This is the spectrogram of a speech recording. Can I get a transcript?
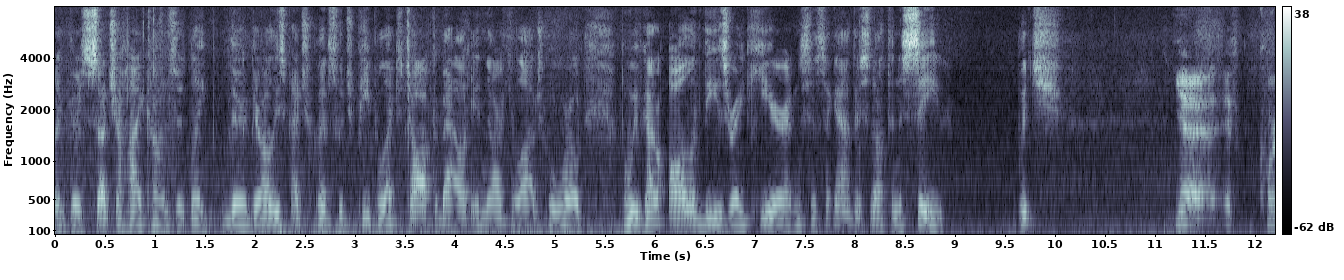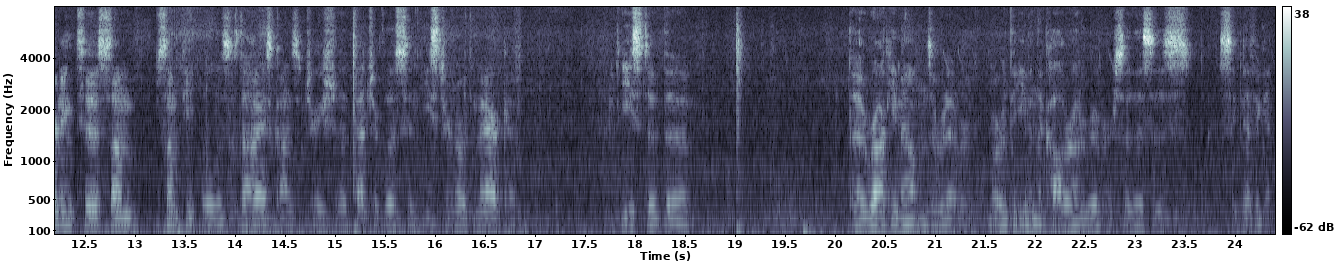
Like there's such a high concert, like there there are all these petroglyphs which people like to talk about in the archaeological world, but we've got all of these right here, and it's just like ah, there's nothing to see, which Yeah, if according to some some people, this is the highest concentration of petroglyphs in eastern North America, east of the the Rocky Mountains or whatever, or the, even the Colorado River. So this is significant.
